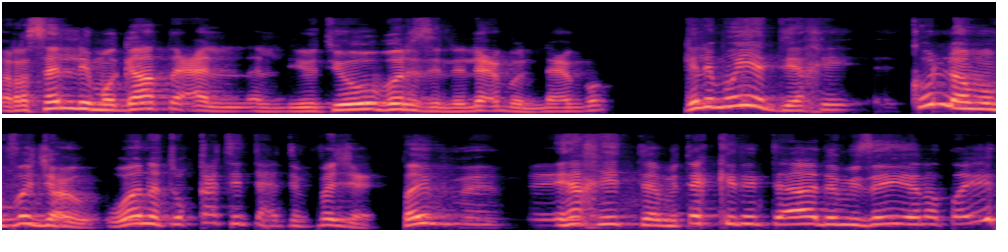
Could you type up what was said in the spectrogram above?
رسل لي مقاطع ال- ال YouTubers اللي لعبوا اللعبة. قال لي مؤيد يا أخي كلهم انفجعوا وأنا توقعت أنت حتنفجع. طيب يا أخي أنت متأكد أنت آدمي زينا؟ طيب؟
